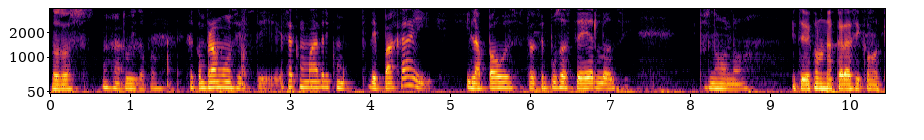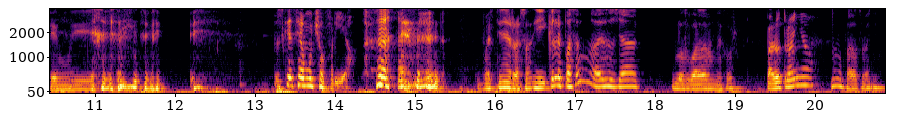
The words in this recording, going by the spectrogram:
Los dos. Ajá. Tú y la Pau. Sea, compramos este esa comadre como de paja y, y la Pau hasta se puso a hacerlos y, y pues no, no. Y te ve con una cara así como que muy. Pues que hacía mucho frío. pues tienes razón. ¿Y qué le pasó? A esos ya los guardaron mejor. Para otro año. No, para otro año.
